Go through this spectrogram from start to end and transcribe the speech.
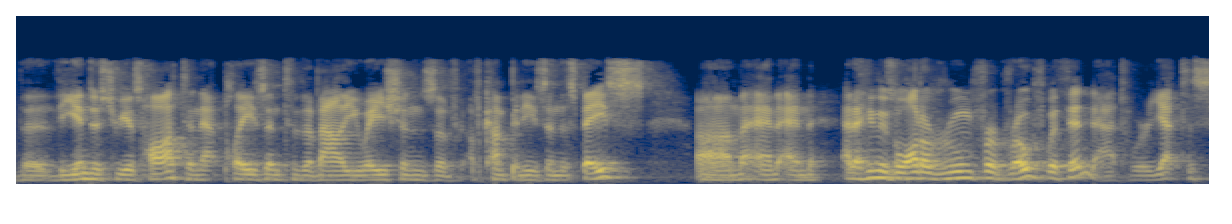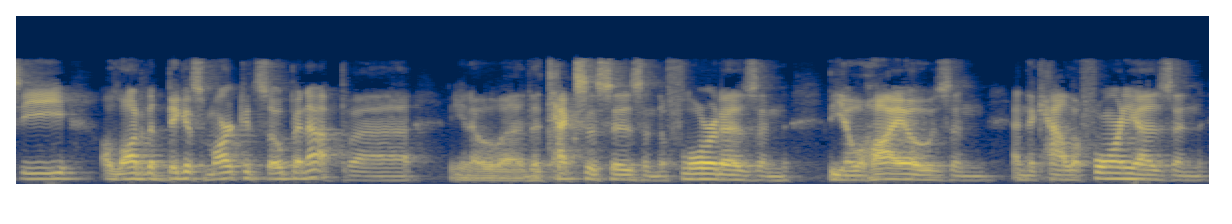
the the industry is hot, and that plays into the valuations of, of companies in the space. Um, and and and I think there's a lot of room for growth within that. We're yet to see a lot of the biggest markets open up. Uh, you know, uh, the Texases and the Floridas and the Ohio's and and the Californias and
